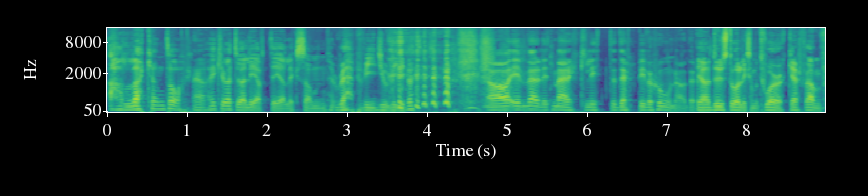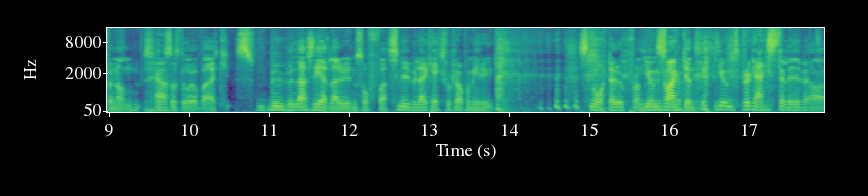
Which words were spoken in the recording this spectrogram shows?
Alla kan ta. Ja. Det är kul att du har levt det liksom rap-videolivet. Ja, en väldigt märkligt deppig version av det. då. ja, du står liksom och twerkar framför någon Ja. som står och bara smular sedlar ur en soffa, Smular kexchoklad på min rygg. snortar upp från Ljungsbro- svanken. Ljungsbro gangsterlivet. Ja. Ja,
